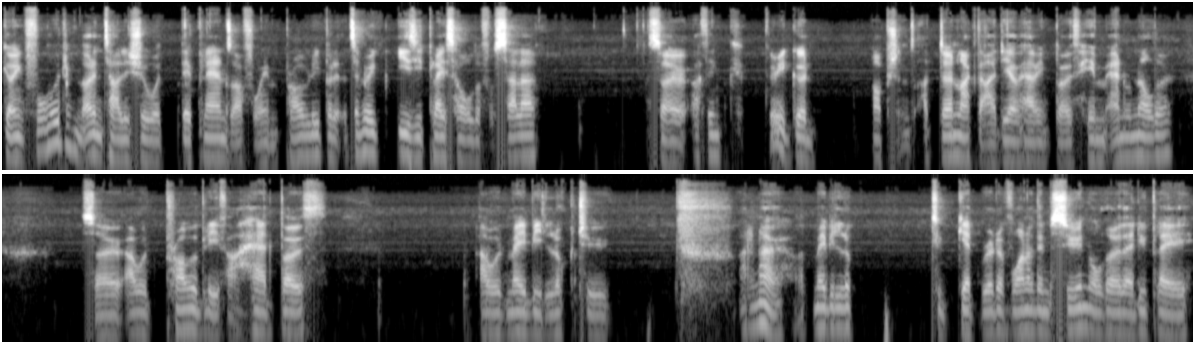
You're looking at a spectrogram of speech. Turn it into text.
going forward, I'm not entirely sure what their plans are for him, probably, but it's a very easy placeholder for Salah. So I think very good options. I don't like the idea of having both him and Ronaldo. So I would probably, if I had both, I would maybe look to, I don't know, I'd maybe look to get rid of one of them soon, although they do play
